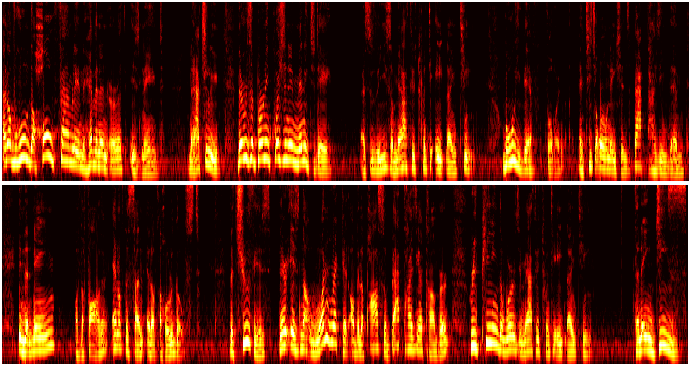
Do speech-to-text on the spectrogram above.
and of whom the whole family in heaven and earth is named. Naturally, there is a burning question in many today, as to the use of Matthew 28 19. Go ye therefore and teach all nations, baptizing them in the name of the Father and of the Son and of the Holy Ghost. The truth is, there is not one record of an apostle baptizing a convert, repeating the words in Matthew 28 19. The name Jesus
